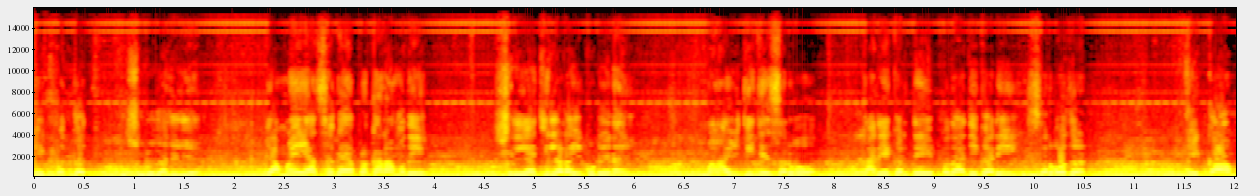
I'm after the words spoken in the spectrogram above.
एक पद्धत सुरू झालेली आहे. त्यामुळे या सगळ्या प्रकारामध्ये श्रेयाची लढाई कुठे नाही. महायुतीचे सर्व कार्यकर्ते पदाधिकारी सर्वजण हे काम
